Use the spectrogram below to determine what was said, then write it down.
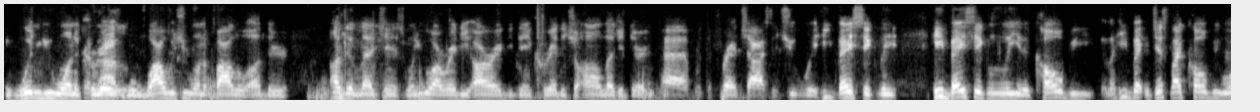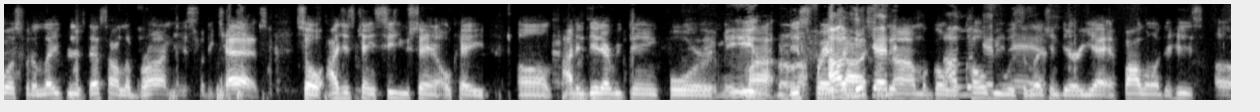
wouldn't you want to create? Why would you want to follow other other legends when you already already then created your own legendary path with the franchise that you would? He basically he basically the Kobe. He just like Kobe was for the Lakers. That's how LeBron is for the Cavs. So I just can't see you saying, okay, um, I done did everything for Yeah, me either, my this I feel- I franchise. look So at it- now I'm gonna go I where Kobe was the legendary at and follow under his uh,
